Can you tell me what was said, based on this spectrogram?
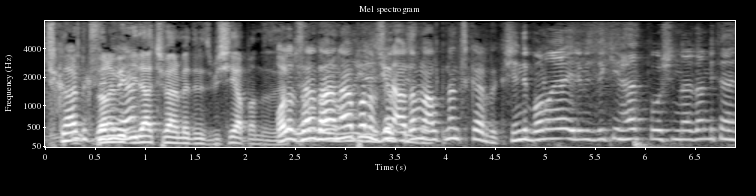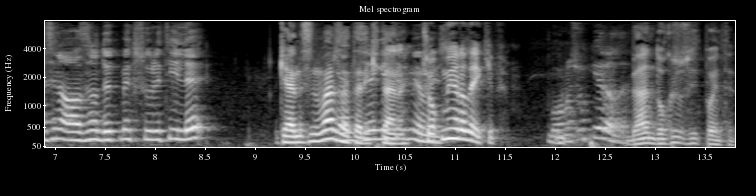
Çıkardık bana seni bir ya. ilaç vermediniz bir şey yapmadınız. ya. Oğlum sana Yok daha ne yapalım? Seni yok adamın bizde. altından çıkardık. Şimdi Bono'ya elimizdeki health potion'lardan bir tanesini ağzına dökmek suretiyle Kendisinin var zaten kendisine iki tane. Çok mu yaralı ekip? Bono çok yaralı. Ben 900 hit point'im.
